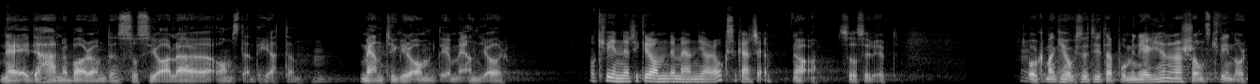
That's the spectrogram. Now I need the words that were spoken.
Nej, det handlar bara om den sociala omständigheten. Mm. Män tycker om det män gör. Och kvinnor tycker om det män gör också kanske? Ja, så ser det ut. Och man kan också titta på min egen generations kvinnor.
